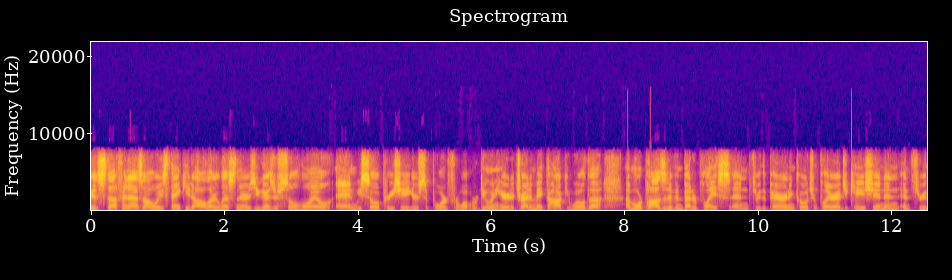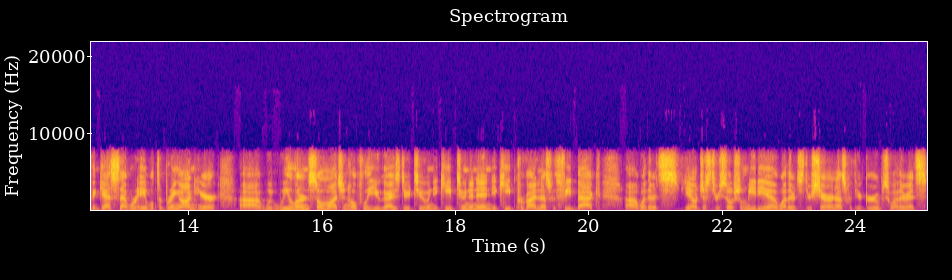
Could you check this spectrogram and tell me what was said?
Good stuff. And as always, thank you to all our listeners. You guys are so loyal, and we so appreciate your support for what we're doing here to try to make the hockey world a, a more positive and better place. And through the parent and coach and player education, and, and through the guests that we're able to bring on here, uh, we, we learn so much, and hopefully you guys do too. And you keep tuning in, you keep providing us with feedback, uh, whether it's you know just through social media, whether it's through sharing us with your groups, whether it's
